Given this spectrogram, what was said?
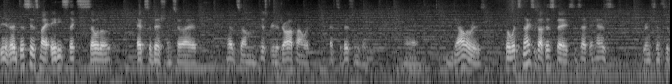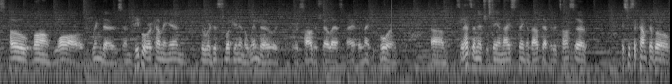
You know, this is my 86th solo exhibition, so I've had some history to draw upon with exhibitions and, uh, galleries. But what's nice about this space is that it has for instance, this whole long wall of windows, and people were coming in who were just looking in the window or, or saw the show last night or the night before. And, um, so that's an interesting and nice thing about that, but it's also, it's just a comfortable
